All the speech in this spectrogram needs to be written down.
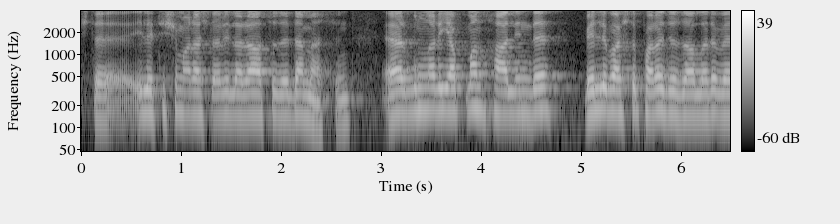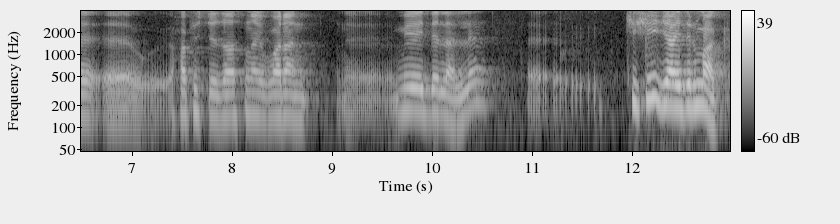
İşte iletişim araçlarıyla rahatsız edemezsin. Eğer bunları yapman halinde belli başlı para cezaları ve e, hapis cezasına varan e, müeyyidelerle kişiyi caydırmak.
